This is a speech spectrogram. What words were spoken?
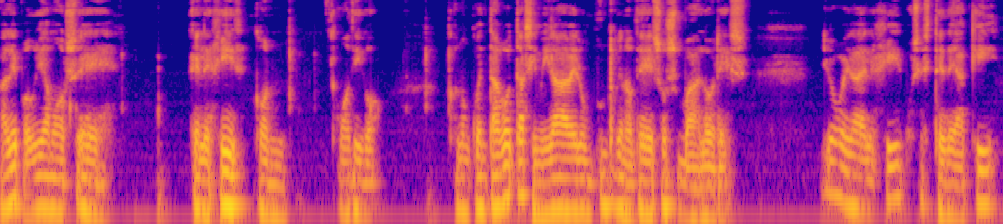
¿Vale? Podríamos eh, elegir con, como digo, con un cuentagotas y mirar a ver un punto que nos dé esos valores. Yo voy a elegir pues este de aquí.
